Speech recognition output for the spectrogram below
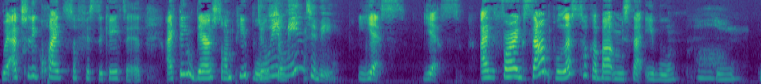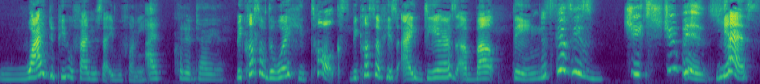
we're actually quite sophisticated. I think there are some people. do we so- mean to be? Yes, yes. I for example, let's talk about Mr. Ibu. Why do people find Mr. Ibu funny? I couldn't tell you. Because of the way he talks, because of his ideas about things. It's because he's stu- stupid. Yes,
